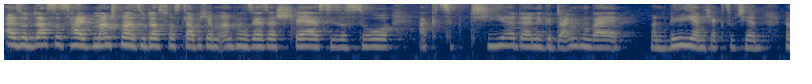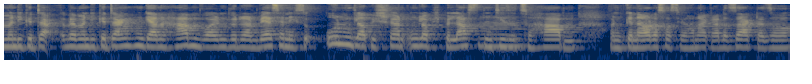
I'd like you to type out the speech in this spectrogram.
also, das ist halt manchmal so das, was, glaube ich, am Anfang sehr, sehr schwer ist, dieses so, akzeptiere deine Gedanken, weil man will ja nicht akzeptieren. Wenn man die, Geda wenn man die Gedanken gerne haben wollen würde, dann wäre es ja nicht so unglaublich schwer und unglaublich belastend, mhm. diese zu haben. Und genau das, was Johanna gerade sagt, also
